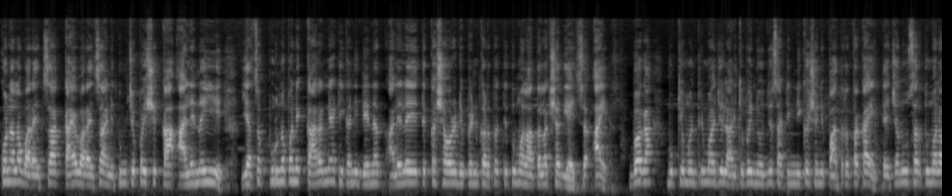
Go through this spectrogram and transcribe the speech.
कोणाला भरायचा? काय भरायचा? आणि तुमचे पैसे का आले नाही आहे याचं पूर्णपणे कारण या ठिकाणी देण्यात आलेलं आहे. ते कशावर डिपेंड करतं? ते तुम्हाला आता लक्षात घ्यायचं आहे. बघा मुख्यमंत्री माझी लाडकी बहीण योजनेसाठी निकष आणि पात्रता काय त्याच्यानुसार तुम्हाला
